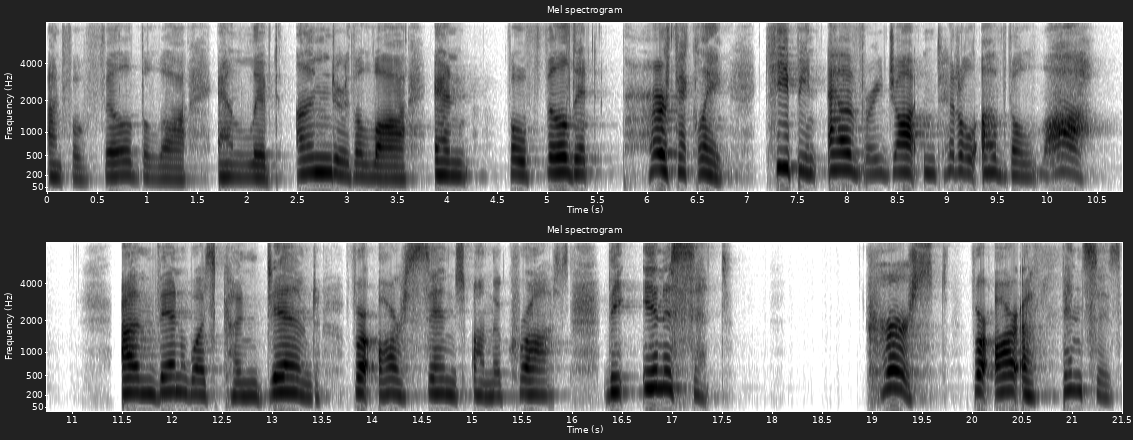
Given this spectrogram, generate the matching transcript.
and fulfilled the law and lived under the law and fulfilled it perfectly keeping every jot and tittle of the law, and then was condemned for our sins on the cross. The innocent, cursed for our offenses.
